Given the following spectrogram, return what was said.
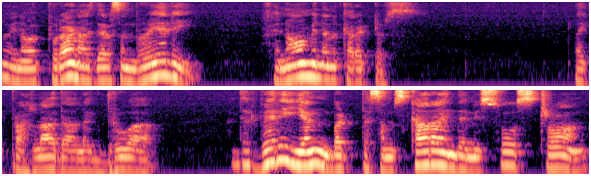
in our Puranas, there are some really phenomenal characters like Prahlada, like Dhruva. They're very young, but the samskara in them is so strong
